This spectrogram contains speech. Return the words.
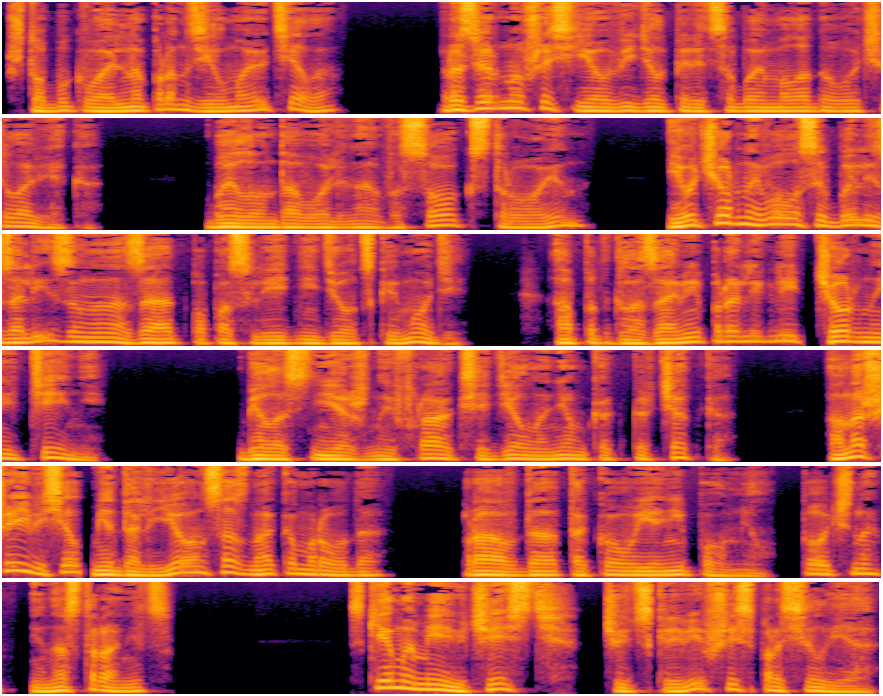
что буквально пронзил мое тело. Развернувшись, я увидел перед собой молодого человека. Был он довольно высок, строен, его черные волосы были зализаны назад по последней идиотской моде, а под глазами пролегли черные тени. Белоснежный фраг сидел на нем как перчатка, а на шее висел медальон со знаком рода. Правда, такого я не помнил. Точно, иностранец. «С кем имею честь?» — чуть скривившись, спросил я.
